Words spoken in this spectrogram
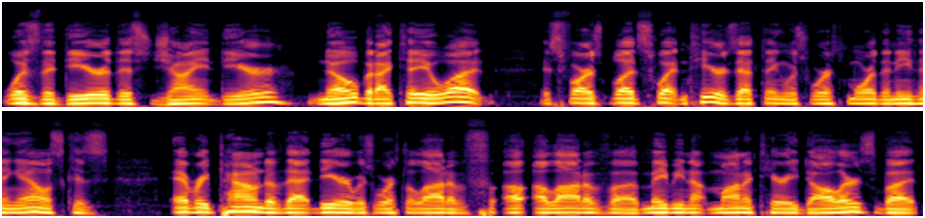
was the deer this giant deer? No, but I tell you what, as far as blood, sweat, and tears, that thing was worth more than anything else because every pound of that deer was worth a lot of a, a lot of uh, maybe not monetary dollars, but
